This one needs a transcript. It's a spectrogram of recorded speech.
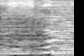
no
